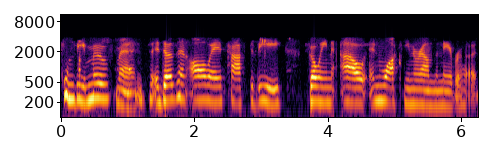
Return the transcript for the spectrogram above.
can be movement. It doesn't always have to be going out and walking around the neighborhood.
